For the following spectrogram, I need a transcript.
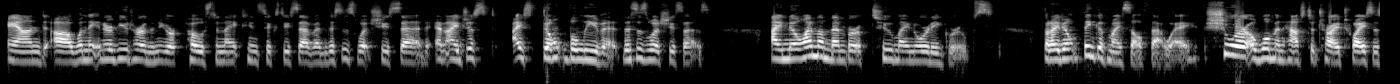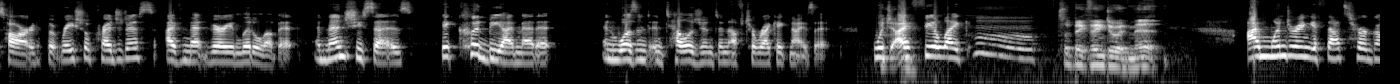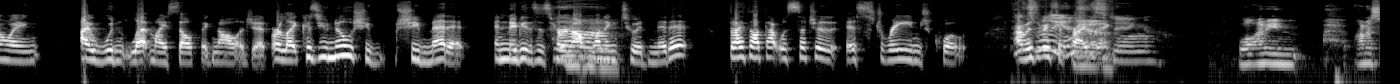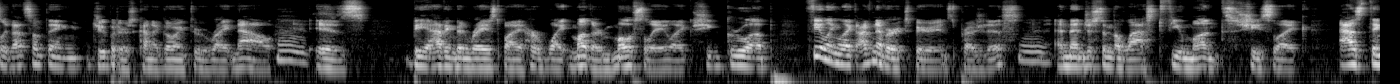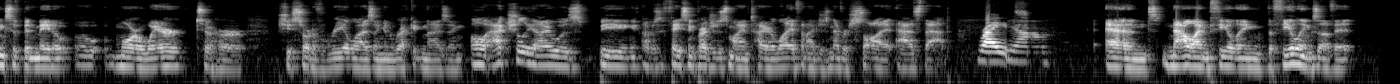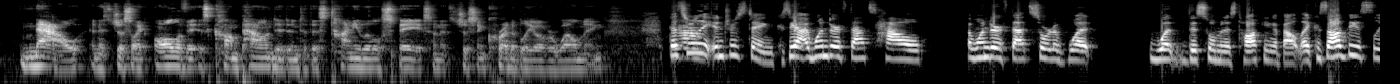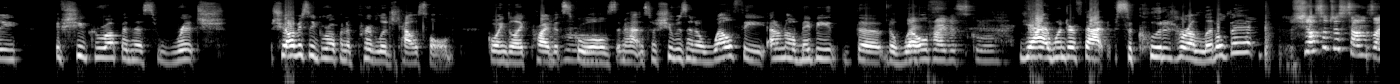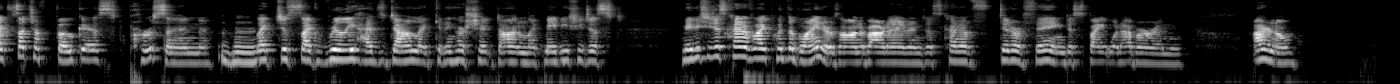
and uh, when they interviewed her in the new york post in 1967 this is what she said and i just i don't believe it this is what she says i know i'm a member of two minority groups but I don't think of myself that way. Sure, a woman has to try twice as hard, but racial prejudice, I've met very little of it. And then she says, it could be I met it and wasn't intelligent enough to recognize it. Which I feel like hmm. It's a big thing to admit. I'm wondering if that's her going, I wouldn't let myself acknowledge it. Or like, because you know she she met it, and maybe this is her not wanting to admit it. But I thought that was such a, a strange quote. I was That's very really surprising. Interesting. Well, I mean, honestly, that's something Jupiter's kind of going through right now. Hmm. Is be having been raised by her white mother mostly. Like she grew up feeling like I've never experienced prejudice, hmm. and then just in the last few months, she's like, as things have been made o- o- more aware to her. She's sort of realizing and recognizing, oh, actually, I was being, I was facing prejudice my entire life, and I just never saw it as that Right. Yeah. and now I'm feeling the feelings of it now, and it's just like all of it is compounded into this tiny little space, and it's just incredibly overwhelming. That's Yeah. really interesting because yeah, I wonder if that's how. I wonder if that's sort of what what this woman is talking about. Like, because obviously, if she grew up in this rich, she obviously grew up in a privileged household, going to like private Mm-hmm. schools in Manhattan. So she was in a wealthy. I don't know, maybe the the Like wealth. private school. yeah, I wonder if that secluded her a little bit. She also just sounds like such a focused person. Mm-hmm. Like just like really heads down, like getting her shit done. Like maybe she just maybe she just kind of like put the blinders on about it and just kind of did her thing despite whatever and I don't know.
